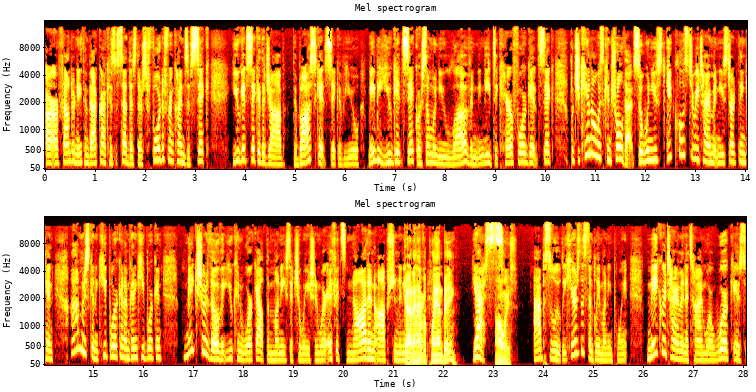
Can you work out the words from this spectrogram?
our, our founder, Nathan Bachrach, has said this there's four different kinds of sick. You get sick at the job, the boss gets sick of you, maybe you get sick or someone you love and need to care for gets sick, but you can't always control that. So when you get close to retirement and you start thinking, I'm just going to keep working, I'm going to keep working, make sure though that you can work out the money situation where if it's not an option anymore. Got to have a plan B. Yes. Always. Absolutely. Here's the Simply Money point. Make retirement a time where work is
